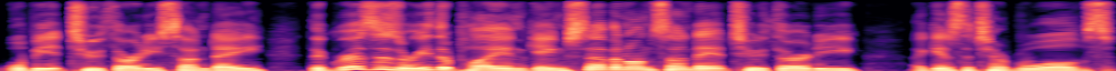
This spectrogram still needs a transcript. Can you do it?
will be at 2:30 Sunday, the Grizzlies are either playing game seven on Sunday at 2:30 against the Timberwolves,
